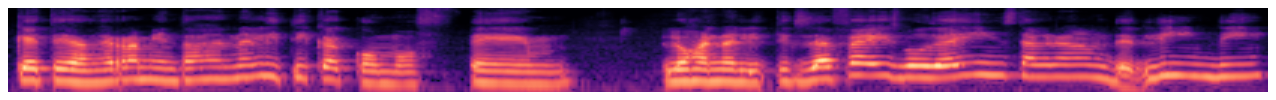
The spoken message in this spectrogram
que te dan herramientas analíticas como em, los analytics de Facebook, de Instagram, de LinkedIn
